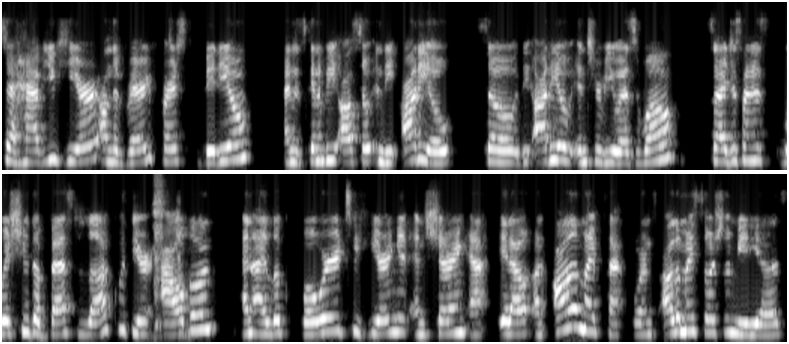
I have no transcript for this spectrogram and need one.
to have you here on the very first video, and it's going to be also in the audio. So, the audio interview as well. So, I just want to wish you the best luck with your album. And I look forward to hearing it and sharing it out on all of my platforms, all of my social medias.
